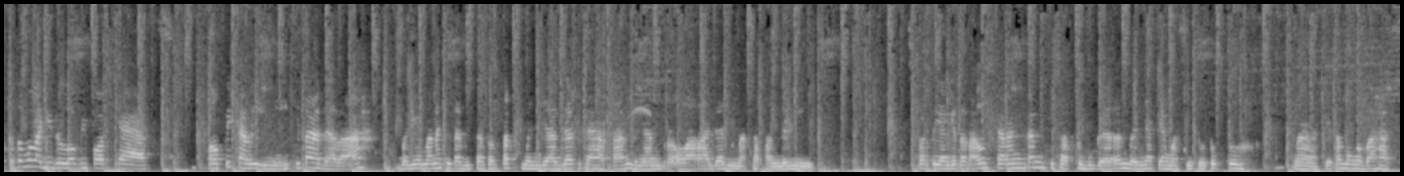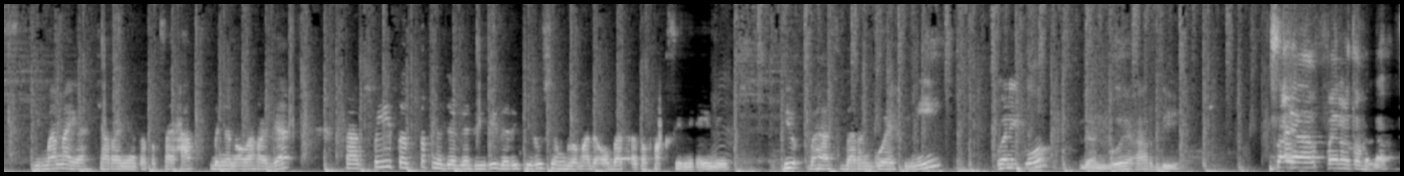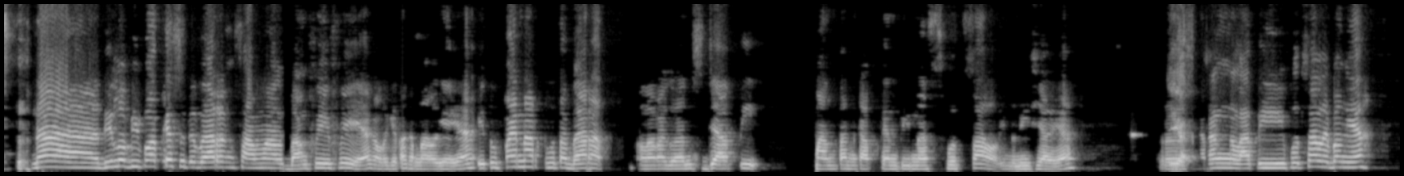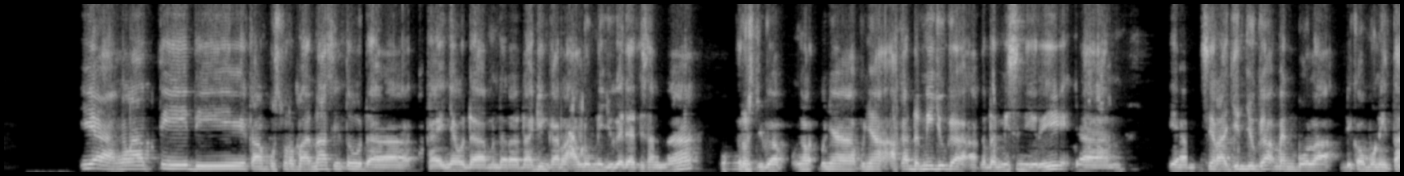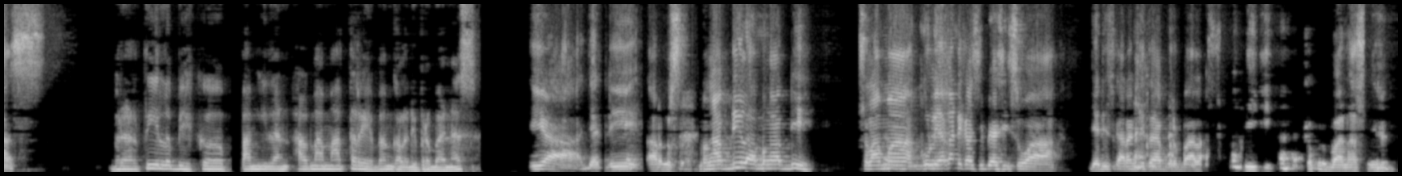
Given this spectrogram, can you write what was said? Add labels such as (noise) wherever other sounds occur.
ketemu lagi di Lobby Podcast. Topik kali ini kita adalah bagaimana kita bisa tetap menjaga kesehatan dengan berolahraga di masa pandemi. Seperti yang kita tahu sekarang kan pusat kebugaran banyak yang masih tutup tuh. Nah, kita mau ngebahas gimana ya caranya tetap sehat dengan olahraga, tapi tetap ngejaga diri dari virus yang belum ada obat atau vaksinnya ini. Yuk bahas bareng gue sini. Gue Niko. Dan gue Ardi. Saya Fenerto Barat. Nah, di Lobby Podcast sudah bareng sama Bang VV ya, kalau kita kenalnya ya. Itu Fenar Huta Barat, olahragawan sejati, mantan kapten timnas futsal Indonesia ya. Terus iya. sekarang ngelatih futsal ya Bang ya? Iya, ngelatih di kampus Perbanas itu udah kayaknya udah mendarah daging karena alumni juga dari sana. Terus juga punya punya akademi juga, akademi sendiri dan ya masih rajin juga main bola di komunitas. Berarti lebih ke panggilan alma mater ya Bang kalau di Perbanas? Iya, jadi harus mengabdi lah, mengabdi. Selama kuliah kan dikasih beasiswa. Jadi sekarang kita (laughs) berbalas di ke Perbanasnya.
